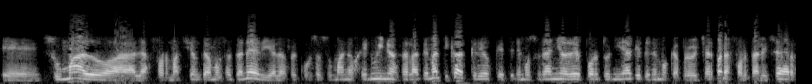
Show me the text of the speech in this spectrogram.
eh, sumado a la formación que vamos a tener y a los recursos humanos genuinos de la temática, creo que tenemos un año de oportunidad que tenemos que aprovechar para fortalecer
